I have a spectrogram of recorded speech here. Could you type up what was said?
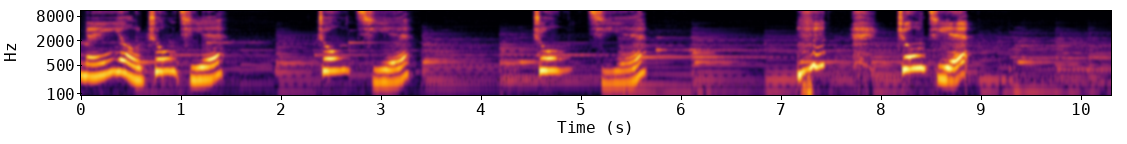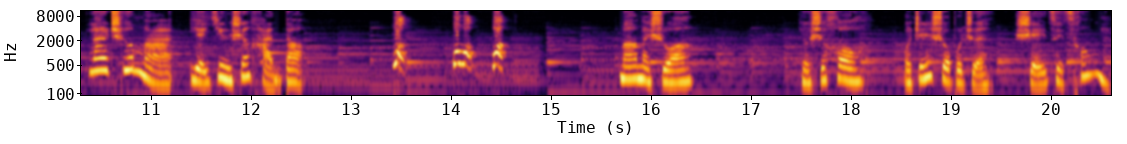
没有终结，终结，终结，哼终结。”拉车马也应声喊道。汪汪汪汪妈妈说：“有时候我真说不准谁最聪明，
